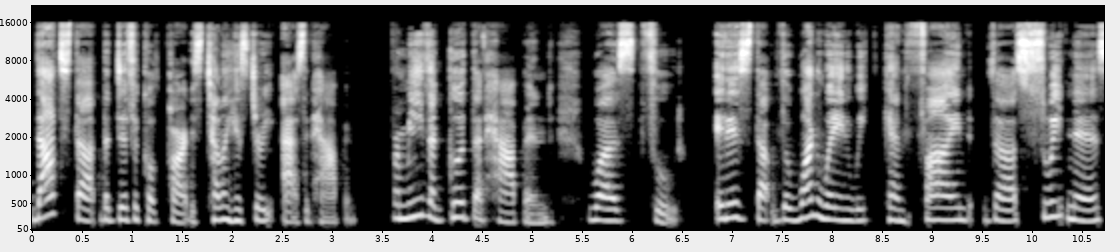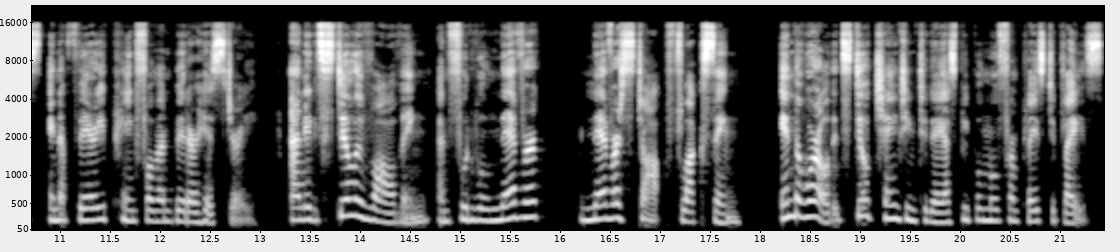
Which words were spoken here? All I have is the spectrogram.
that's the, the difficult part is telling history as it happened. For me, the good that happened was food. It is the, the one way in we can find the sweetness in a very painful and bitter history. And it's still evolving and food will never never stop fluxing in the world. It's still changing today as people move from place to place.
